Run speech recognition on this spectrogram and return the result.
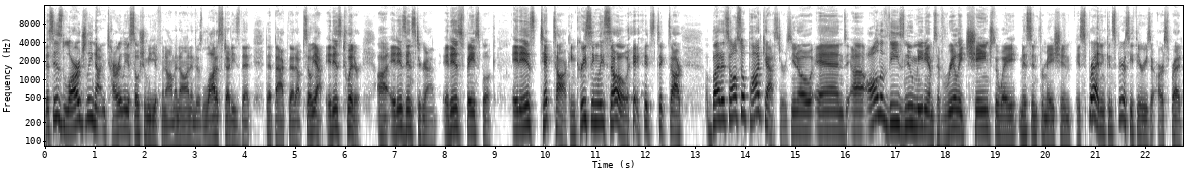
This is largely not entirely a social media phenomenon, and there's a lot of studies that that back that up. So yeah, it is Twitter, uh, it is Instagram, it is Facebook, it is TikTok. Increasingly so, it's TikTok but it's also podcasters, you know, and uh, all of these new mediums have really changed the way misinformation is spread and conspiracy theories are spread.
